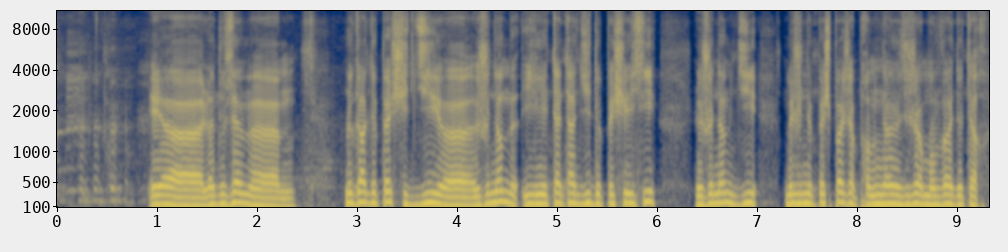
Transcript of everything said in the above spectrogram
Et la deuxième, le garde de pêche, il dit Jeune homme, il est interdit de pêcher ici. Le jeune homme dit Mais je ne pêche pas, j'apprends déjà mon vin de terre.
